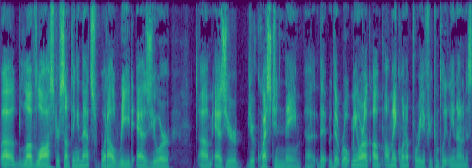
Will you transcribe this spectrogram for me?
uh, love lost or something, and that's what I'll read as your um, as your your question name uh, that that wrote me, or I'll, I'll, I'll make one up for you if you're completely anonymous.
